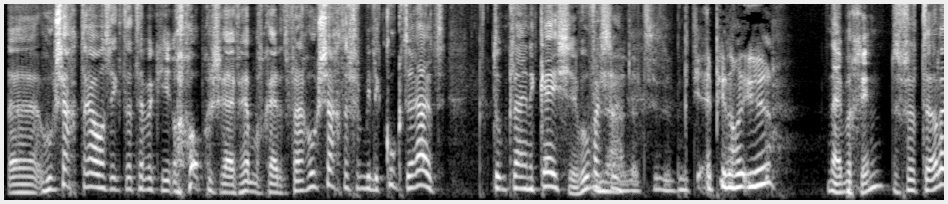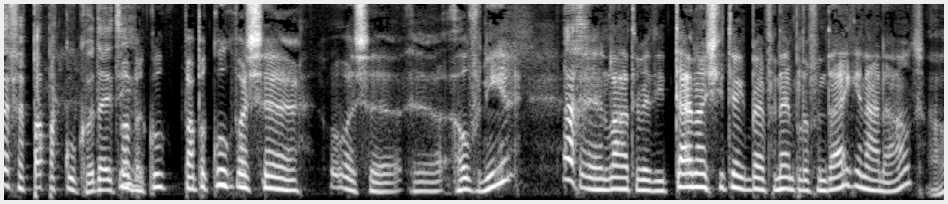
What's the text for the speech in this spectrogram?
eh, hoe zag trouwens, ik, dat heb ik hier opgeschreven, helemaal vergeten te vragen. Hoe zag de familie Koek eruit toen kleine Keesje? Hoe was Nou, dat, heb je nog een uur? Nee, begin. Dus vertel even, papa Koek, wat deed hij? Papa Koek, Papa Koek was, was eh, eh, hovenier. Ach. En later werd hij tuinarchitect bij Van Empelen van Dijk in Aardehout. Oh,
